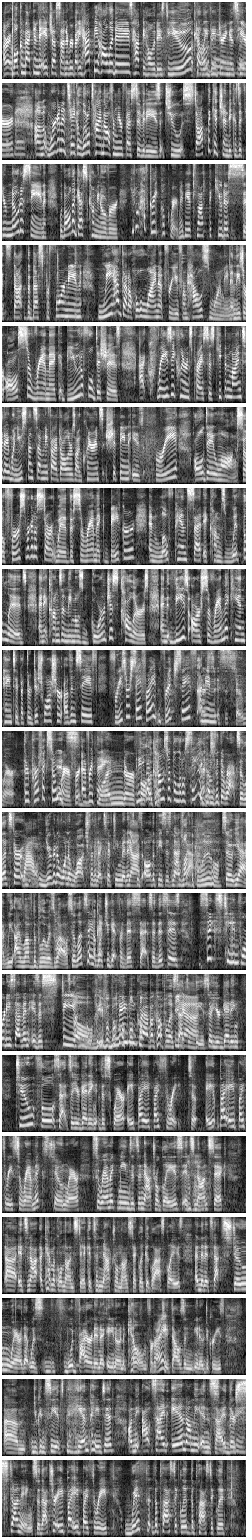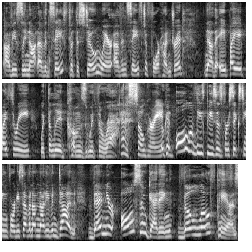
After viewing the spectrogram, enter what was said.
All right, welcome back into HSN, everybody. Happy holidays. Happy holidays to you. Happy Kelly holidays. Diedring is here. Um, we're going to take a little time out from your festivities to stock the kitchen because if you're noticing, with all the guests coming over, you don't have great cookware. Maybe it's not the cutest, it's not the best performing. We have got a whole lineup for you from Housewarming, and these are all ceramic, beautiful dishes at crazy clearance prices. Keep in mind today, when you spend $75 on clearance, shipping is free all day long. So first, we're gonna start with the ceramic baker and loaf pan set. It comes with the lids and it comes in the most gorgeous colors. And these are ceramic hand painted, but they're dishwasher oven safe, freezer safe, right? And fridge safe. I mean, it's a stoneware. They're perfect stoneware It's for everything. Wonderful. And it even Okay. comes with a little stand. It comes with the rack. So let's start. Wow. You're gonna want to watch for the next 15 minutes Yeah. because all the pieces match. I love the blue. So yeah, we, I love the blue as well. So let's say Okay. what you get for this set. So this is 1647 is a steal. unbelievable. Maybe grab a couple of sets Yeah. of these. So you're getting two full sets. So you're getting the square 8 by 8 by 3. So 8 by 8 by 3 ceramic stoneware. Ceramic means it's a natural glaze. It's Mm-hmm. non-stick. Uh, it's not a chemical nonstick, it's a natural nonstick like a glass glaze. And then it's that stoneware that was wood fired in a, you know, in a kiln for Right. 2000 you know, degrees. Um, you can see it's hand painted on the outside and on the inside. They're stunning. So that's your 8 by 8 by 3 with the plastic lid. The plastic lid, obviously not oven safe, but the stoneware oven safe to 400. Now the 8 by 8 by 3 with the lid comes with the rack. That is so great. Okay, all of these pieces for 1647, I'm not even done. Then you're also getting the loaf pan,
